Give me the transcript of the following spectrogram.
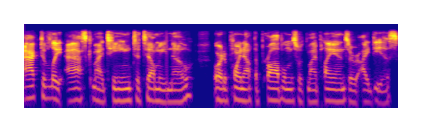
actively ask my team to tell me no or to point out the problems with my plans or ideas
